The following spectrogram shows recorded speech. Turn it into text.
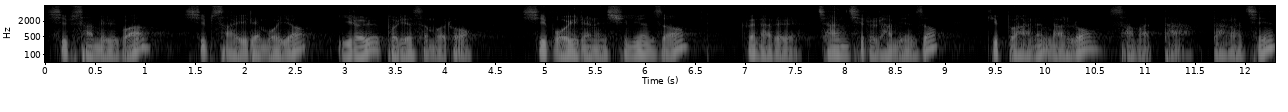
13일과 14일에 모여 일을 벌였으므로 15일에는 쉬면서 그날을 잔치를 하면서 기뻐하는 날로 삼았다. 다 같이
